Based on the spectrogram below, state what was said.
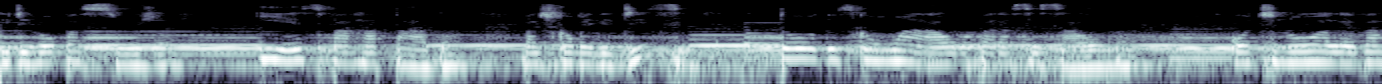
e de roupa suja e esfarrapada, mas como ele disse, todos com uma alma para ser salva. Continuou a levar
